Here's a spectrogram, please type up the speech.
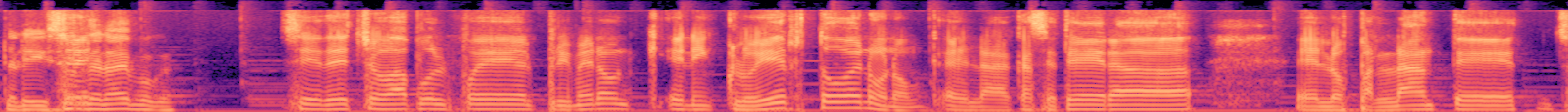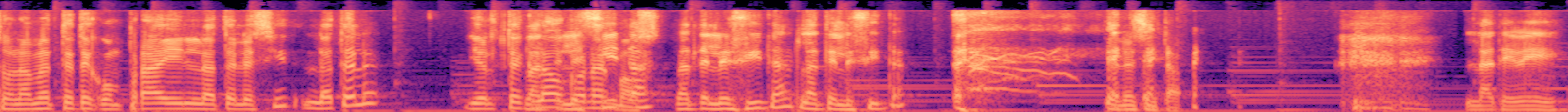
televisor de la época. Sí, de hecho Apple fue el primero en, incluir todo en uno, en la casetera, en los parlantes, solamente te compráis la, tele, la tele y el teclado la telecita, con el La telecita, la telecita. Telecita. la TV,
